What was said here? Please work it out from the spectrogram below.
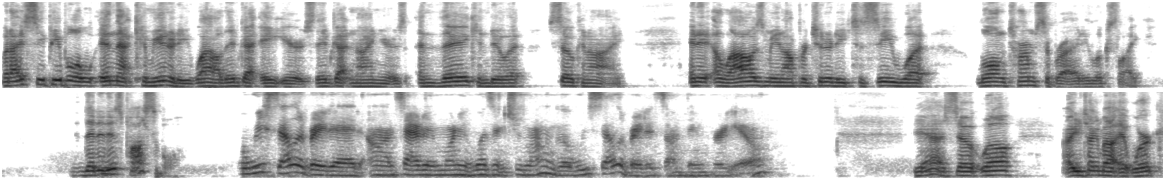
but I see people in that community. Wow, they've got eight years, they've got nine years, and they can do it. So can I, and it allows me an opportunity to see what long term sobriety looks like. That it is possible. We celebrated on Saturday morning. It wasn't too long ago. We celebrated something for you. Yeah. So, well, are you talking about at work?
